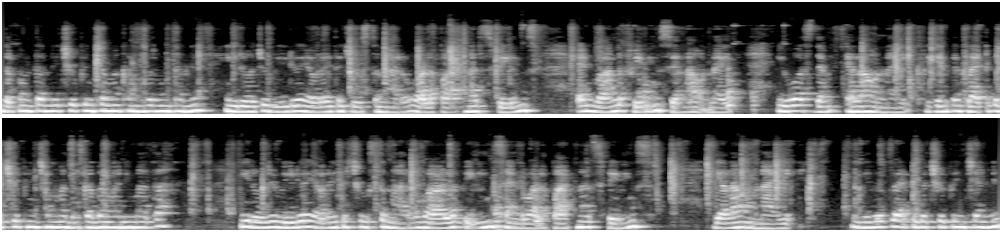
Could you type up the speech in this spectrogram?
దుర్గం తల్లి చూపించమ్మా కనకదుర్గం తల్లి ఈరోజు వీడియో ఎవరైతే చూస్తున్నారో వాళ్ళ పార్ట్నర్స్ ఫీలింగ్స్ అండ్ వాళ్ళ ఫీలింగ్స్ ఎలా ఉన్నాయి? యువర్స్ దెమ్ ఎలా ఉన్నాయి? క్లియర్గా క్లారిటీగా చూపించమ్మా దుర్గాభవాని మాత. ఈరోజు వీడియో ఎవరైతే చూస్తున్నారో వాళ్ళ ఫీలింగ్స్ అండ్ వాళ్ళ పార్ట్నర్స్ ఫీలింగ్స్ ఎలా ఉన్నాయి? క్లియర్గా క్లారిటీగా చూపించండి.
